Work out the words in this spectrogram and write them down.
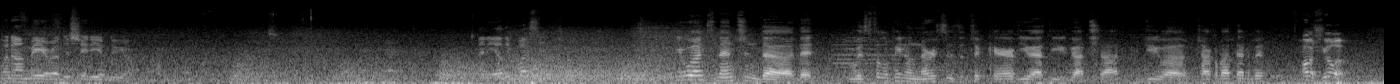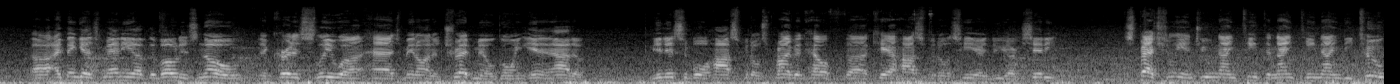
when I'm mayor of the city of New York. Any other questions? You once mentioned uh, that it was Filipino nurses that took care of you after you got shot. Could you uh, talk about that a bit? Oh, sure. Uh, I think as many of the voters know, that Curtis Sliwa has been on a treadmill going in and out of municipal hospitals, private health uh, care hospitals here in New York City, especially in June 19th of 1992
